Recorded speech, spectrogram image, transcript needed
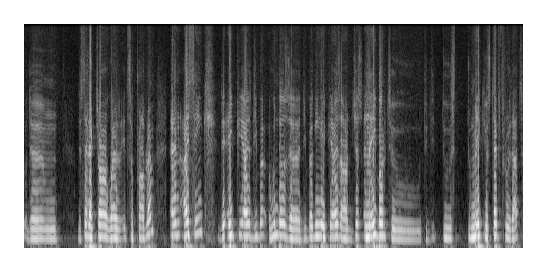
the um, the selector, well, it's a problem. And I think the APIs, Windows uh, debugging APIs are just unable to, to, to, to make you step through that.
